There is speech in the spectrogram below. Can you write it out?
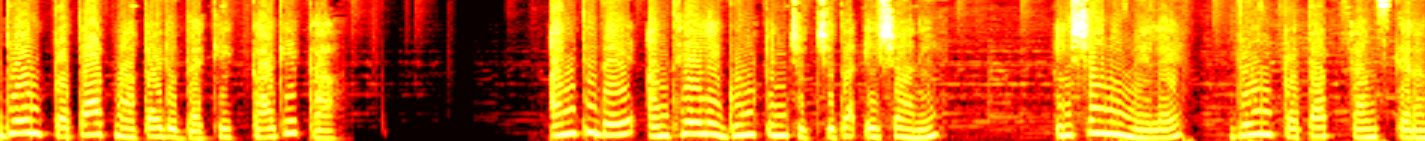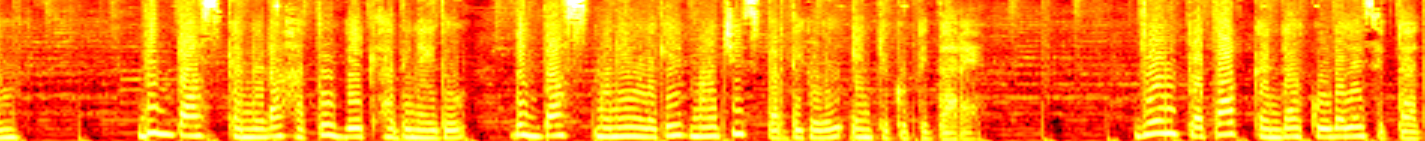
ಡ್ರೋನ್ ಪ್ರತಾಪ್ ಮಾತಾಡಿದ್ದಕ್ಕೆ ಕಾಗೆ ಕಾ. ಅಂತಿದೆ ಅಂಥೇಳಿ ಗುಂಪಿನ್ ಚುಚ್ಚಿದ ಈಶಾನಿ. ಈಶಾನಿ ಮೇಲೆ ಡ್ರೋನ್ ಪ್ರತಾಪ್ ಫ್ಯಾನ್ಸ್ ಗರಂ. ಬಿಗ್ ಬಾಸ್ ಕನ್ನಡ ಹತ್ತು ವೀಕ್ ಹದಿನೈದು. ಬಿಗ್ ಬಾಸ್ ಮನೆಯೊಳಗೆ ಮಾಜಿ ಸ್ಪರ್ಧಿಗಳು ಎಂಟ್ರಿ ಕೊಟ್ಟಿದ್ದಾರೆ. ಡ್ರೋನ್ ಪ್ರತಾಪ್ ಕಂಡ ಕೂಡಲೇ ಸಿಟ್ಟಾದ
